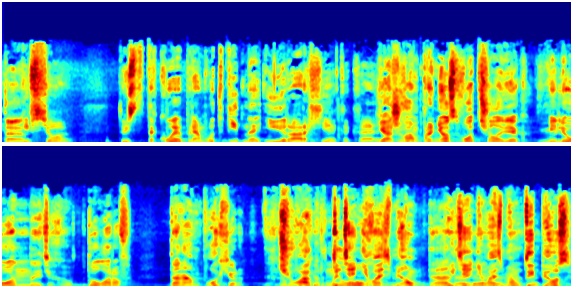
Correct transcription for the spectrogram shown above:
Да. И все. То есть такое, прям вот видно иерархия какая. Я же вам принес, вот человек, миллион этих долларов. Да нам похер. Чувак, похер, мы ты тебя лох. не возьмем. Да, мы да, тебя да, не да, возьмем. да, ты да, пес.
